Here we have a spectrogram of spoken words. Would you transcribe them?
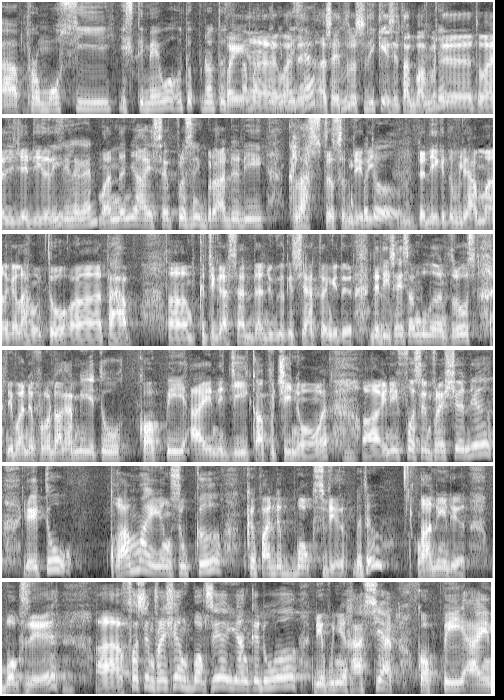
uh, promosi istimewa untuk penonton Baik, selamat pagi uh, Malaysia. Eh. Saya terus sedikit saya tambah okay. pada Tuan Haji Jadi tadi. Silakan. Maknanya iCyprus ni berada di kelas tersendiri. Betul. Jadi kita boleh amalkanlah untuk uh, tahap uh, kecergasan dan juga kesihatan kita. Betul. Jadi saya sambungkan terus di mana produk kami itu kopi energy cappuccino. Eh. Uh, ini first impression dia iaitu ramai yang suka kepada box dia. Betul? Ha ni dia. Box dia. Uh, first impression box dia. Yang kedua, dia punya khasiat kopi air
